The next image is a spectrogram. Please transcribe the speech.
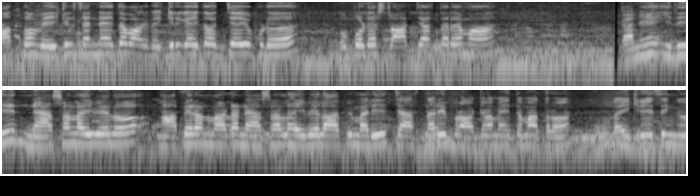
మొత్తం వెహికల్స్ అన్నీ అయితే ఒక దగ్గరికి అయితే వచ్చాయి ఇప్పుడు. ఇప్పుడు స్టార్ట్ చేస్తారేమో. కానీ ఇది నేషనల్ హైవేలో ఆపారనమాట నేషనల్ హైవేలో ఆపి మరీ చేస్తున్నారు ఈ ప్రోగ్రామ్ అయితే మాత్రం. బైక్ రేసింగ్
